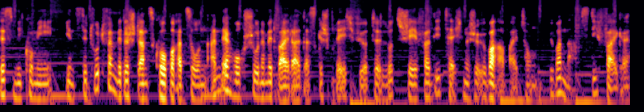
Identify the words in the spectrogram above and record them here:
des Mikomi Institut für Mittelstandskooperation an der Hochschule Mittweida. Das Gespräch führte Lutz Schäfer, die technische Überarbeitung übernahm Steve Feige.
